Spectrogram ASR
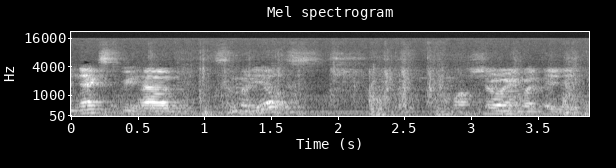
And next we have somebody else showing what they did.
